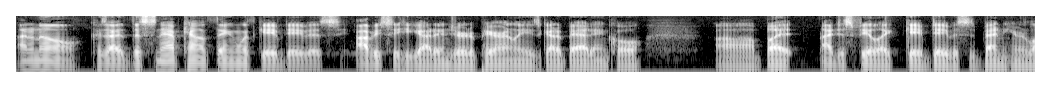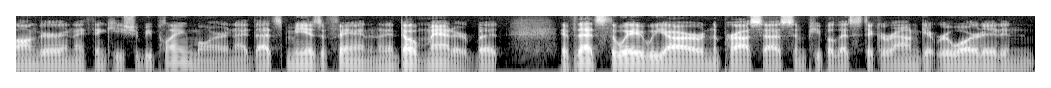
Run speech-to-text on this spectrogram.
I don't know because I the snap count thing with Gabe Davis. Obviously, he got injured. Apparently, he's got a bad ankle. Uh, but I just feel like Gabe Davis has been here longer, and I think he should be playing more. And I, that's me as a fan, and it don't matter. But if that's the way we are in the process and people that stick around get rewarded and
